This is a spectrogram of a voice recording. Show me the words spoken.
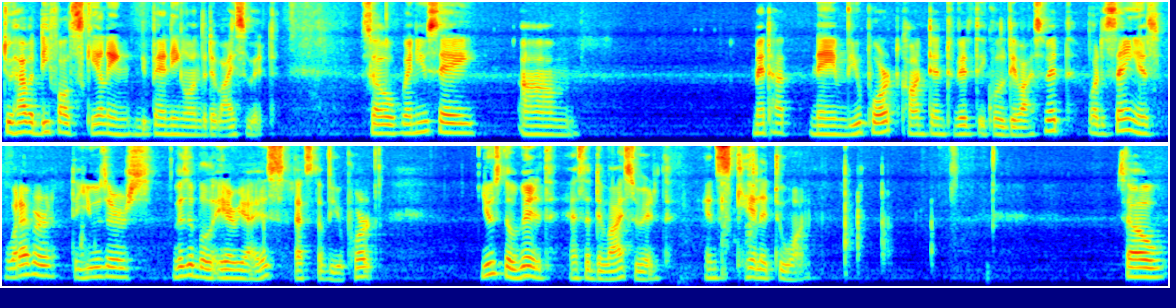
to have a default scaling depending on the device width. So when you say um, meta name viewport content width equal device width, what it's saying is whatever the user's visible area is, that's the viewport, use the width as the device width and scale it to 1. So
